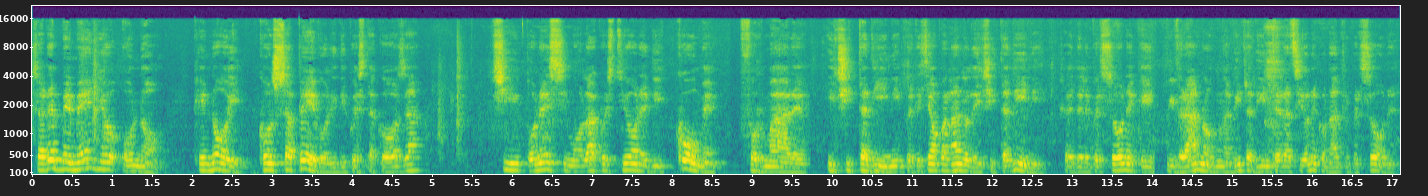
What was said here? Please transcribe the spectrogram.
Sarebbe meglio o no che noi, consapevoli di questa cosa, ci ponessimo la questione di come formare i cittadini, perché stiamo parlando dei cittadini, cioè delle persone che vivranno una vita di interazione con altre persone,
